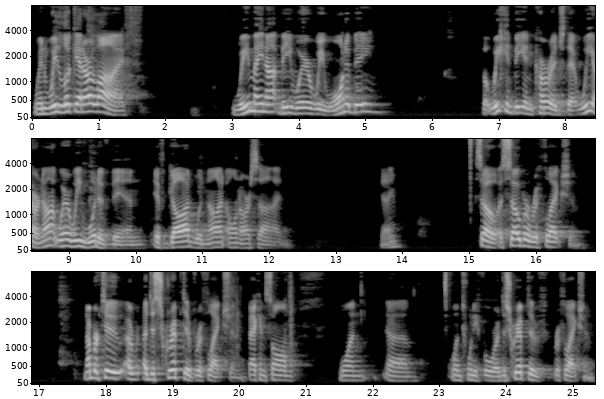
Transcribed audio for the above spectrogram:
When we look at our life, we may not be where we want to be, but we can be encouraged that we are not where we would have been if God were not on our side. Okay? So, a sober reflection. Number two, a, a descriptive reflection. Back in Psalm 1, um, 124, a descriptive reflection.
